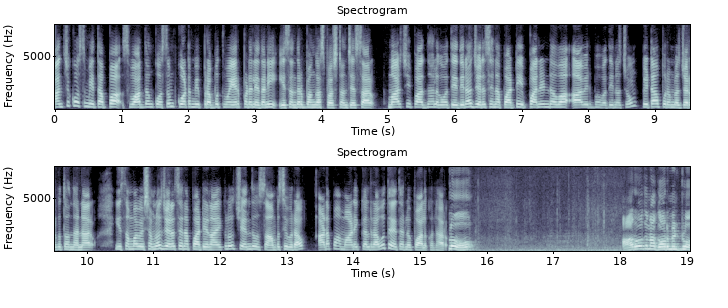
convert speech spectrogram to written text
మంచి కోసమే తప్ప స్వార్థం కోసం కూటమి ప్రభుత్వం ఏర్పడలేదని ఈ సందర్భంగా స్పష్టం చేశారు. మార్చి పద్నాలుగవ తేదీన జనసేన పార్టీ పన్నెండవ ఆవిర్భావ దినోత్సవం పిఠాపురంలో జరుగుతోందన్నారు. ఈ సమావేశంలో జనసేన పార్టీ నాయకులు చందు సాంబశివరావు అడప మాణిక్యలరావు తదితరులు పాల్గొన్నారు. ఆ రోజున గవర్నమెంట్లో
